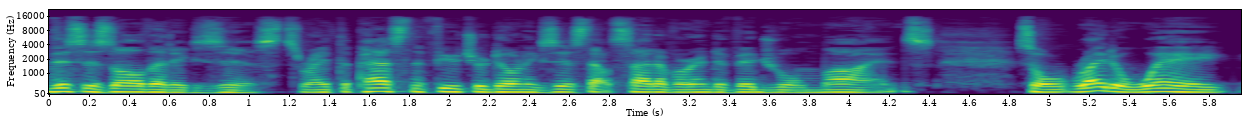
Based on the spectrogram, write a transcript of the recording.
this is all that exists, right? The past and the future don't exist outside of our individual minds. So right away,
